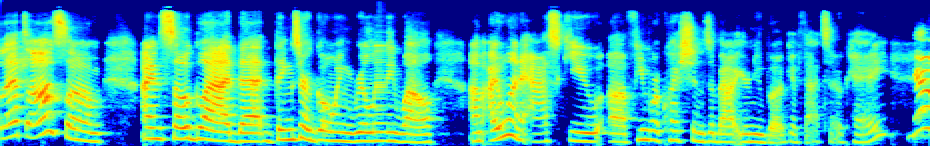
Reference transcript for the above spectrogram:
That's awesome. I'm so glad that things are going really well. Um, I want to ask you a few more questions about your new book, if that's okay. Yeah,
